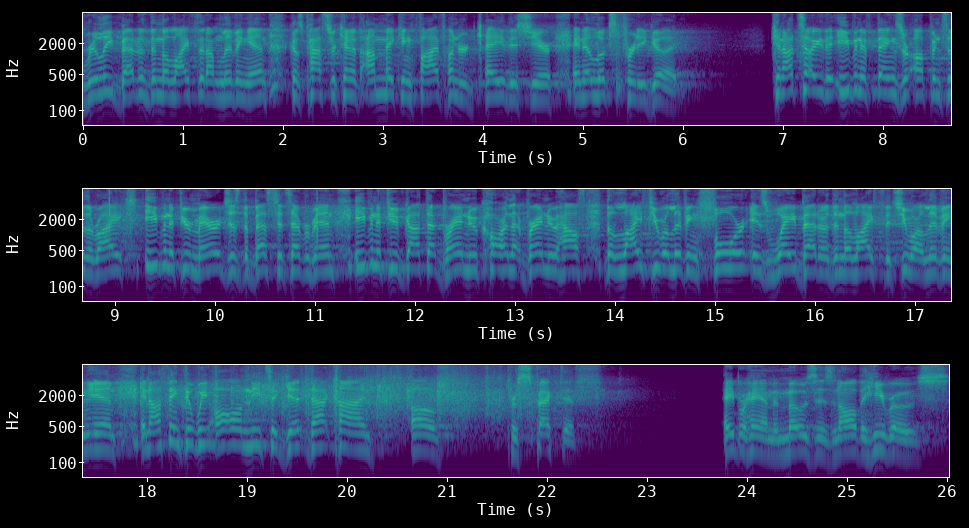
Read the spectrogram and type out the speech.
really better than the life that I'm living in? Because Pastor Kenneth, I'm making 500k this year, and it looks pretty good. Can I tell you that even if things are up and to the right, even if your marriage is the best it's ever been, even if you've got that brand new car and that brand new house, the life you are living for is way better than the life that you are living in. And I think that we all need to get that kind of perspective. Abraham and Moses and all the heroes,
